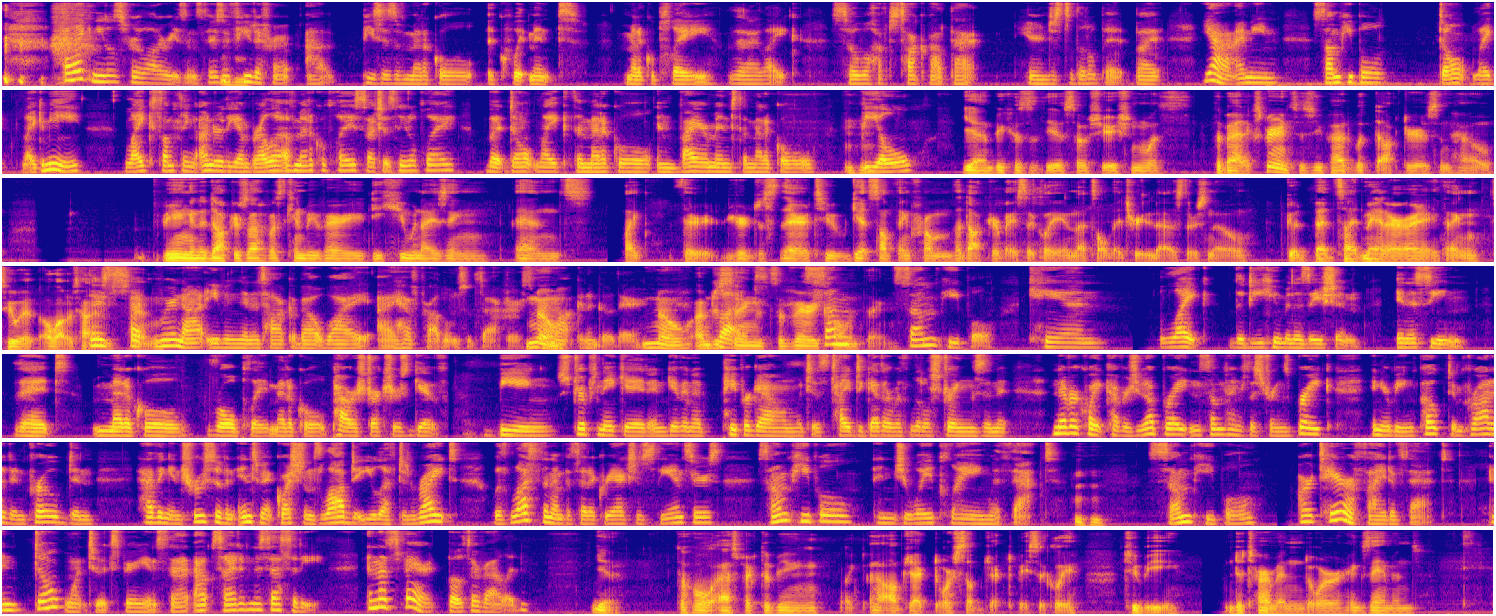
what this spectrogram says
I like needles for a lot of reasons. There's a Mhm. few different uh, pieces of medical equipment, medical play that I like. So we'll have to talk about that here in just a little bit. But yeah, I mean, some people don't like, like me, like something under the umbrella of medical play, such as needle play, but don't like the medical environment, the medical Mhm. feel. Yeah, because of the association with the bad experiences you've had with doctors and how being in a doctor's office can be very dehumanizing and like they're you're just there to get something from the doctor basically and that's all they treat it as. There's no good bedside manner or anything to it a lot of times. There's, uh, we're not even going to talk about why I have problems with doctors. No. We're not going to go there. no, I'm just But saying it's a very some- common thing. Some people can like the dehumanization in a scene that medical role play, medical power structures give. Being stripped naked and given a paper gown, which is tied together with little strings, and it never quite covers you upright, and sometimes the strings break, and you're being poked and prodded and probed, and having intrusive and intimate questions lobbed at you left and right, with less than empathetic reactions to the answers. Some people enjoy playing with that. hmm Some people are terrified of that and don't want to experience that outside of necessity. And that's fair. Both are valid. Yeah. The whole aspect of being like an object or subject, basically, to be determined or examined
